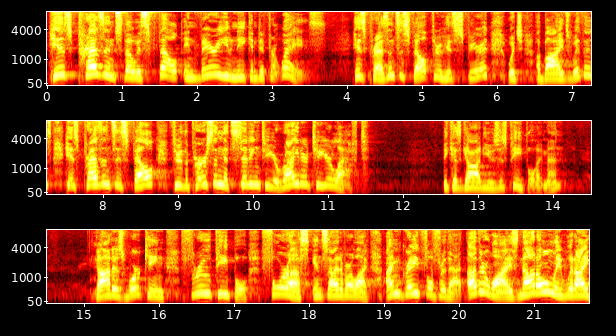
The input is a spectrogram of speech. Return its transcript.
His presence, though, is felt in very unique and different ways. His presence is felt through His Spirit, which abides with us. His presence is felt through the person that's sitting to your right or to your left, because God uses people, amen? God is working through people for us inside of our life. I'm grateful for that. Otherwise, not only would I,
